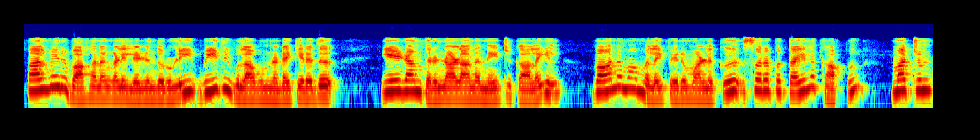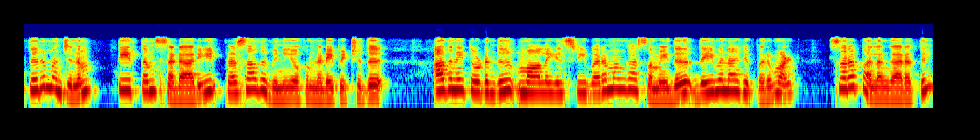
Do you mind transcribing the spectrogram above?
பல்வேறு வாகனங்களில் எழுந்தருளி வீதி உலாவும் நடக்கிறது. ஏழாம் திருநாளான நேற்று காலையில் வானமாமலை பெருமாளுக்கு சிறப்பு தைல காப்பு மற்றும் திருமஞ்சனம் தீர்த்தம் சடாரி பிரசாத விநியோகம் நடைபெற்றது. அதனைத் தொடர்ந்து மாலையில் ஸ்ரீ வரமங்கா சமைது தெய்வநாயகி பெருமாள் சிறப்பு அலங்காரத்தில்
